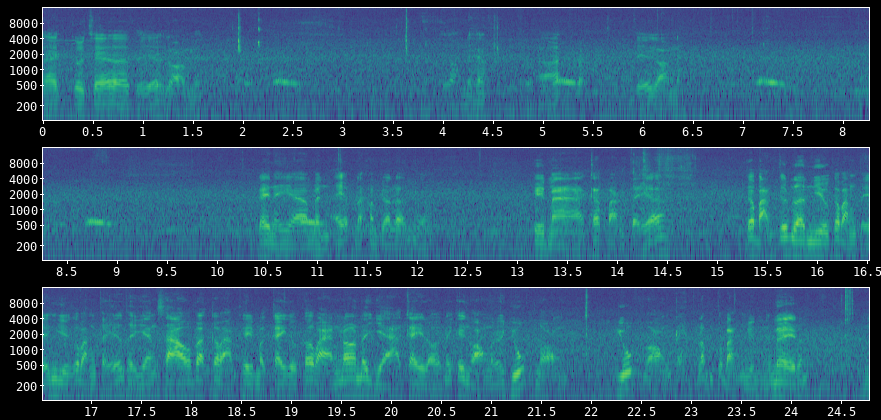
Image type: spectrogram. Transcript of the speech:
Đây tôi sẽ tỉa, gọn này. Gọn đây ha đó, tỉa gọn này. Cây này à, mình ép là không cho lớn rồi. Khi mà các bạn tỉa, các bạn cứ lên nhiêu các bạn tỉa nhiêu các bạn tỉa thời gian sau và các bạn khi mà cây của các bạn nó nó già cây rồi, mấy cái ngọn nó vuốt ngọn vuốt ngọn đẹp lắm, các bạn nhìn mê lắm. Ừ.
